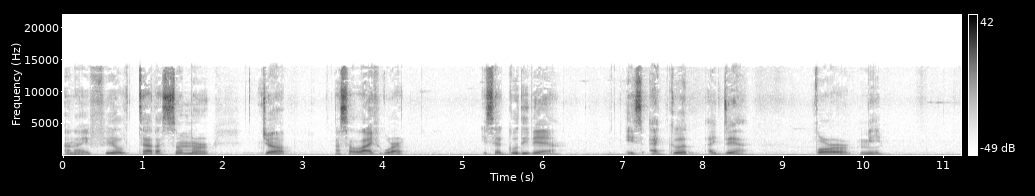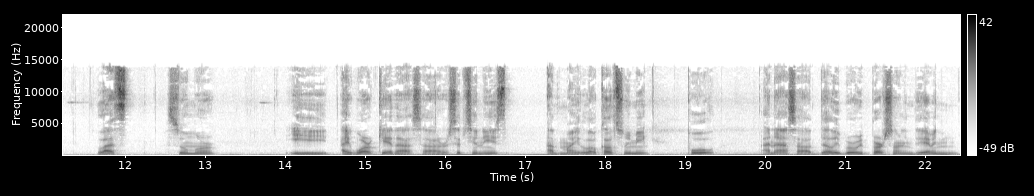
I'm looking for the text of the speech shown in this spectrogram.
and I feel that a summer job as a lifeguard is a good idea. Is a good idea for me. Last summer, I worked as a receptionist at my local swimming pool and as a delivery person in the evening.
